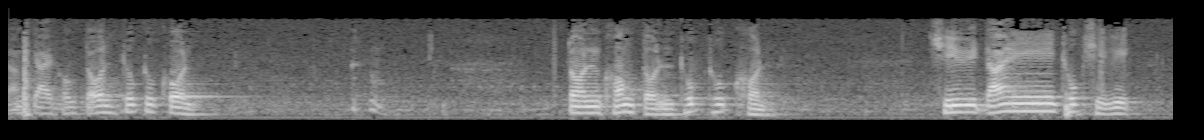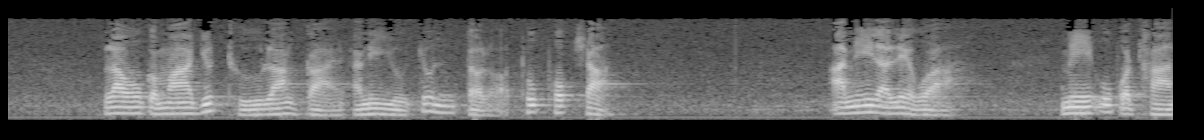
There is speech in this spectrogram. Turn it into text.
ตั้งใจของตนทุกทุกคน ตนของตนทุกทุกคน ชีวิตใดทุกชีวิต เราก็มายึดถือร่างกาย อันนี้อยู่จนตลอดทุกภพชาติ อันนี้เราเรียกว่า มีอุปทาน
